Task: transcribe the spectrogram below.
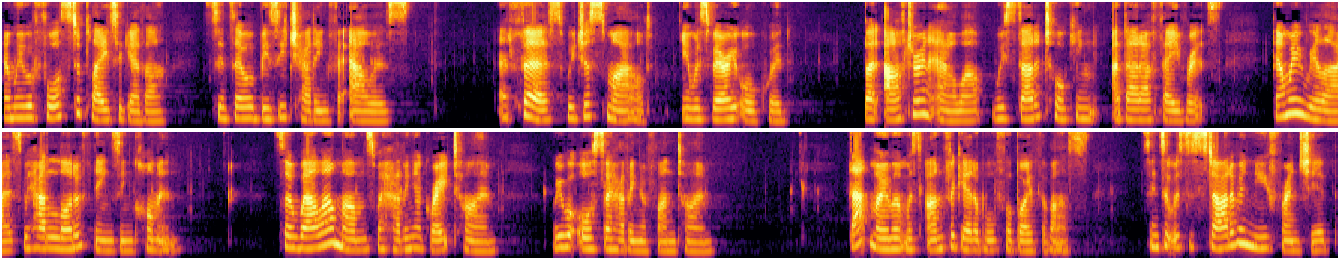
and we were forced to play together since they were busy chatting for hours. At first, we just smiled. It was very awkward. But after an hour, we started talking about our favourites. Then we realised we had a lot of things in common. So while our mums were having a great time, we were also having a fun time. That moment was unforgettable for both of us, since it was the start of a new friendship,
